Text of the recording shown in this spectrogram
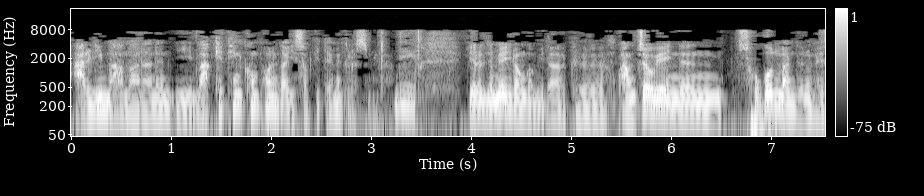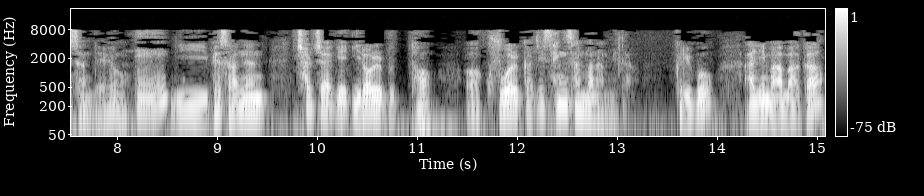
알리마마라는 이 마케팅 company가 있었기 때문에 그렇습니다. 네. 예를 들면 이런 겁니다. 그 광저우에 있는 속옷 만드는 회사인데요. 네. 이 회사는 철저하게 1월부터 9월까지 어, 생산만 합니다. 그리고 알리마마가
